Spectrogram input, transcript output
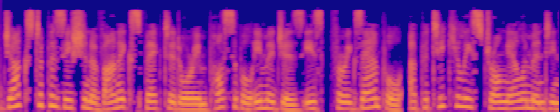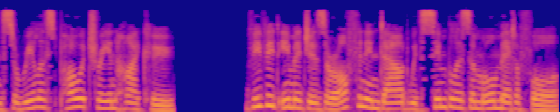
juxtaposition of unexpected or impossible images is, for example, a particularly strong element in surrealist poetry and haiku. Vivid images are often endowed with symbolism or metaphor.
